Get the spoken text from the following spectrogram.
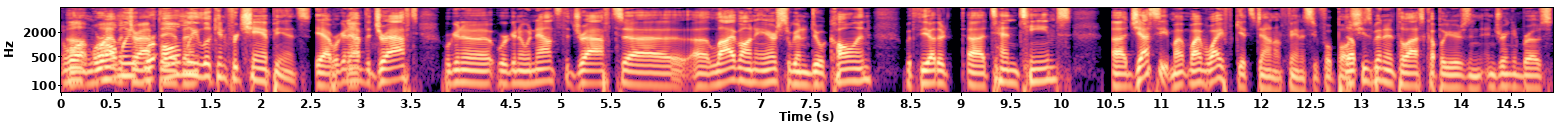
We'll, Um, we'll we're only, we're only looking for champions. Yeah, we're gonna Yep. have the draft. We're gonna we're gonna announce the draft uh, uh, live on air. So we're gonna do a call in with the other uh, ten teams. Uh, Jesse, my, my wife gets down on fantasy football. Yep. She's been in it the last couple of years in, in Drinking Bros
